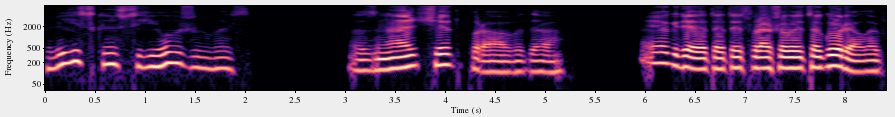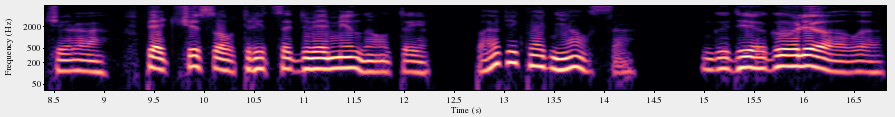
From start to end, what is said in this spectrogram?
Лиска съежилась. «Значит, правда. «И где это ты, спрашивается, гуляла вчера? В пять часов тридцать две минуты». Папик поднялся. «Где гуляла,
